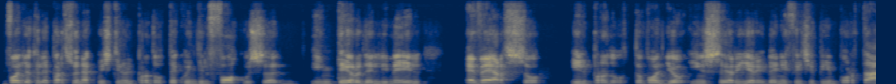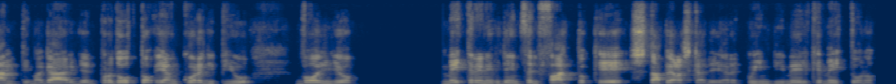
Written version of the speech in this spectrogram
Voglio che le persone acquistino il prodotto e quindi il focus intero dell'email è verso il prodotto. Voglio inserire i benefici più importanti magari del prodotto e ancora di più voglio mettere in evidenza il fatto che sta per scadere, quindi email che mettono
